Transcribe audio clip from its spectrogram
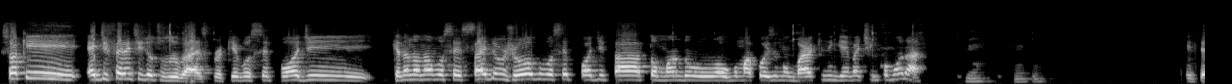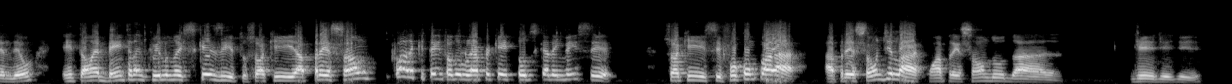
Só que é diferente de outros lugares, porque você pode. Querendo ou não, você sai de um jogo, você pode estar tá tomando alguma coisa num bar que ninguém vai te incomodar. Sim, sim, sim entendeu? Então é bem tranquilo nesse quesito. Só que a pressão, claro que tem em todo lugar, porque todos querem vencer. Só que se for comparar a pressão de lá com a pressão do, da, de, de, de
